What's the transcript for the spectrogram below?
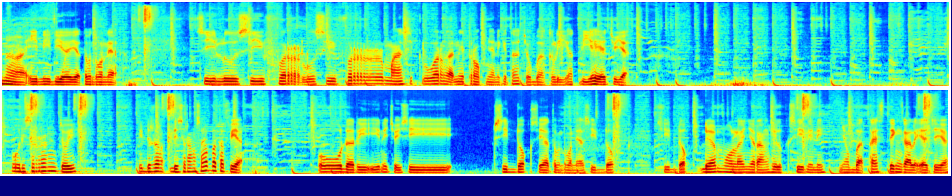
Nah ini dia ya teman-teman ya. Si Lucifer Lucifer masih keluar nggak nih dropnya nih? Kita coba kelihat dia ya cuy ya. Oh diserang cuy. Diserang, diserang siapa tapi ya? Oh dari ini cuy si si Dox ya teman-teman ya si Dox si Dox dia mulai nyerang heal ke sini nih. Nyoba testing kali cuy ya.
